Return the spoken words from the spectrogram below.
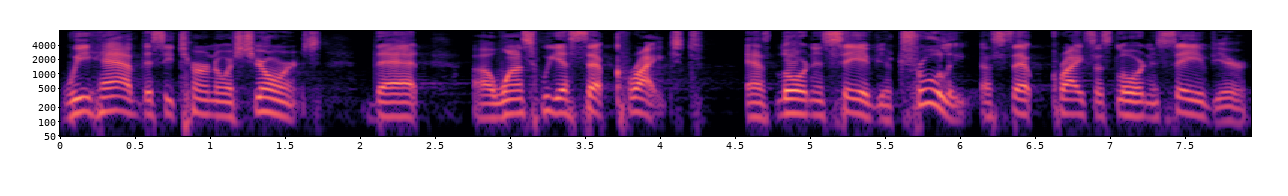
we have this eternal assurance that uh, once we accept Christ, as Lord and Savior, truly accept Christ as Lord and Savior,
